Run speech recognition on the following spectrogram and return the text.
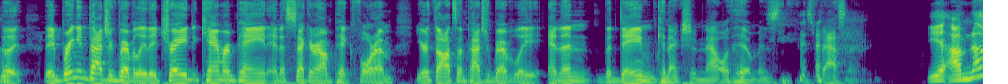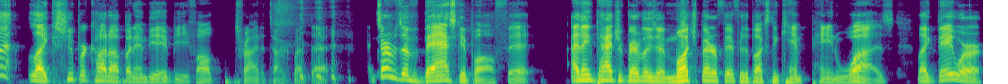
So they bring in Patrick Beverley. They trade Cameron Payne and a second round pick for him. Your thoughts on Patrick Beverley and then the Dame connection now with him is is fascinating. yeah, I'm not like super caught up on NBA beef. I'll try to talk about that. in terms of basketball fit, I think Patrick Beverley's a much better fit for the Bucks than Cam Payne was. Like they were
